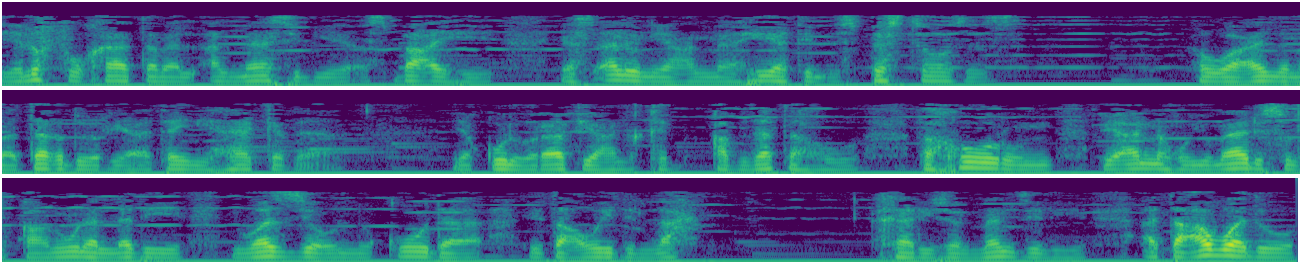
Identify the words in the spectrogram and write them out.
يلف خاتم الألماس بإصبعه يسألني عن ماهية الإسبستوزز. هو عندما تغدو الرئتين هكذا. يقول رافعا قبضته فخور بأنه يمارس القانون الذي يوزع النقود لتعويض اللحم. خارج المنزل أتعود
